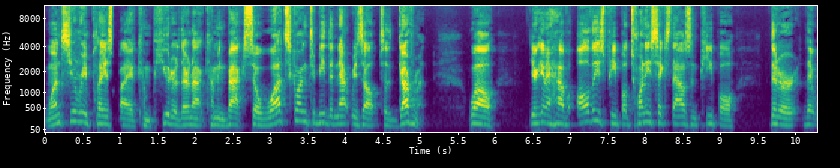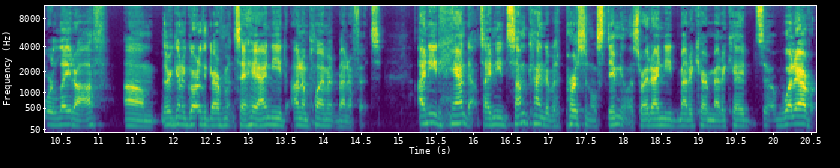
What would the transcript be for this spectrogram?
Once you're replaced by a computer, they're not coming back. So, what's going to be the net result to the government? Well, you're going to have all these people, 26,000 people that are that were laid off. Um, they're mm-hmm. going to go to the government and say, "Hey, I need unemployment benefits." I need handouts. I need some kind of a personal stimulus, right? I need Medicare, Medicaid, whatever.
